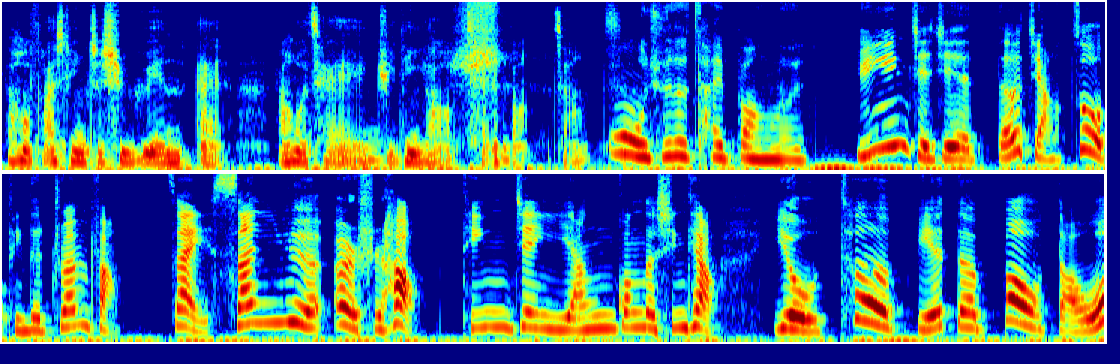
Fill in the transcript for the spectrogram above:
然后发现这是冤案。然后才决定要采访这样子，我觉得太棒了。云英姐姐得奖作品的专访，在三月二十号，听见阳光的心跳有特别的报道哦，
